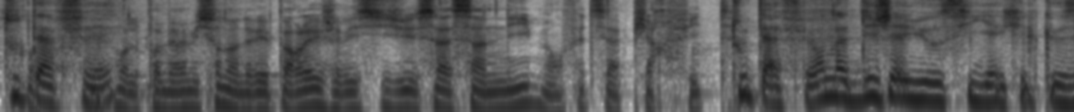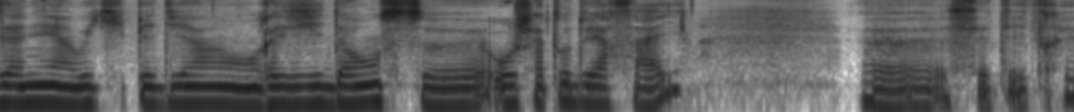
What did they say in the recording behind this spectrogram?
Tout à fait. Dans la première émission, on en avait parlé, j'avais situé ça à Saint-Denis, mais en fait, c'est à Pierrefitte. Tout à fait. On a déjà eu aussi il y a quelques années un Wikipédien en résidence au château de Versailles. Euh, C'était très,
